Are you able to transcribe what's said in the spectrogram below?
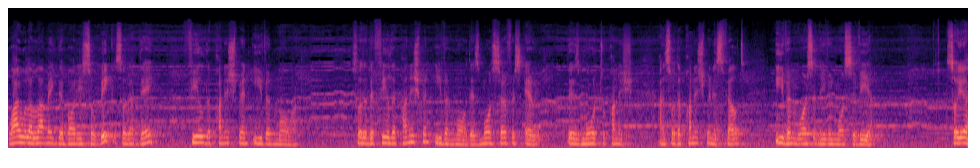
Why will Allah make their bodies so big? So that they feel the punishment even more. So that they feel the punishment even more. There's more surface area. There's more to punish. And so the punishment is felt even worse and even more severe. So, Ya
